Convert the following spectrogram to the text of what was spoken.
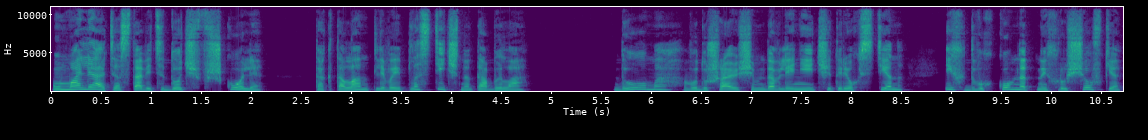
умолять оставить дочь в школе. Так талантлива и пластична та была. Дома, в удушающем давлении четырех стен, их двухкомнатной хрущевки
